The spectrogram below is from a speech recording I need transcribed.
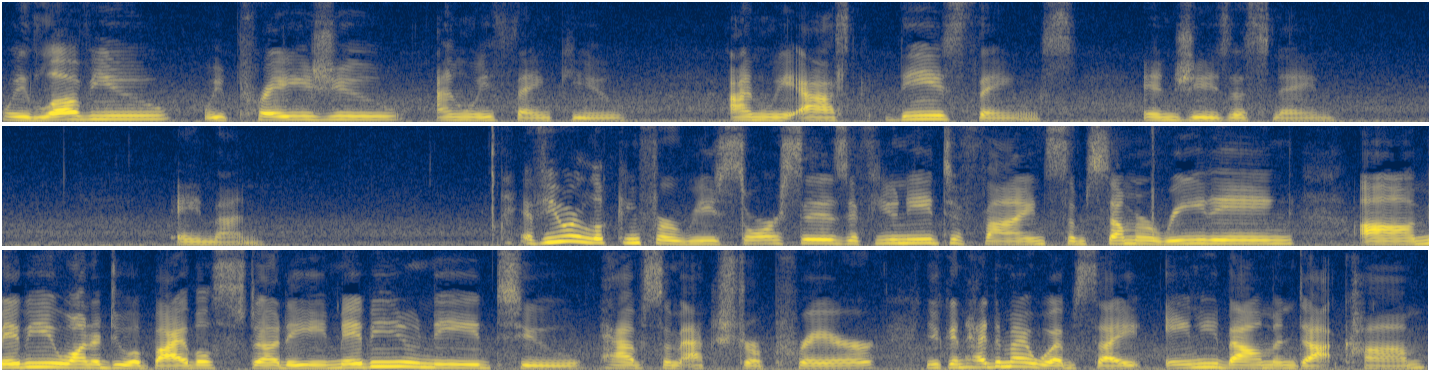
We love you, we praise you, and we thank you. And we ask these things in Jesus' name. Amen. If you are looking for resources, if you need to find some summer reading, uh, maybe you want to do a Bible study, maybe you need to have some extra prayer, you can head to my website, amybauman.com.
